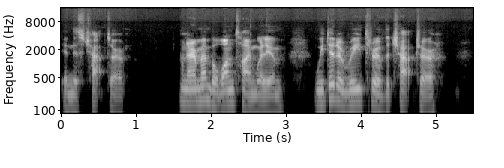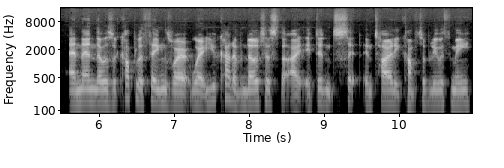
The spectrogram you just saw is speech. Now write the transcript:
in this chapter. And I remember one time, William, we did a read through of the chapter and then there was a couple of things where where you kind of noticed that I it didn't sit entirely comfortably with me,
